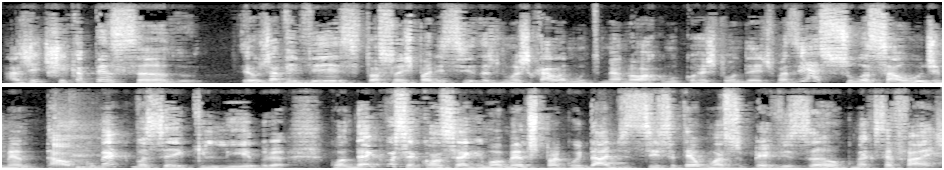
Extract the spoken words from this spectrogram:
a gente fica pensando, eu já vivi situações parecidas numa escala muito menor como correspondente, mas e a sua saúde mental? Como é que você equilibra? Quando é que você consegue momentos para cuidar de si? Você tem alguma supervisão? Como é que você faz?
